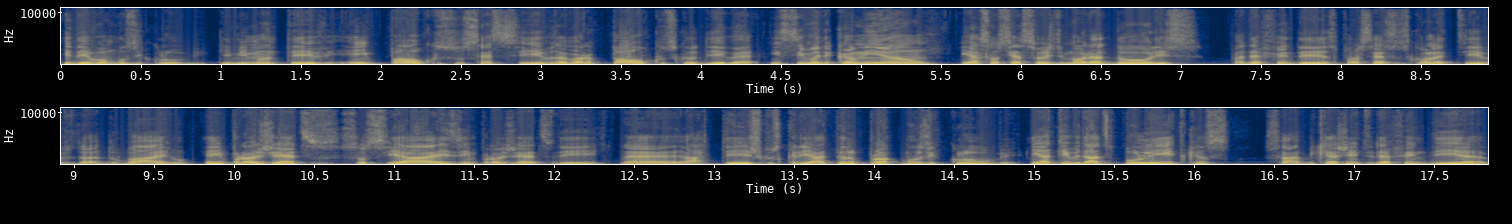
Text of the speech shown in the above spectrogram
E devo ao Music Club, que me manteve em palcos sucessivos. Agora, palcos que eu digo é em cima de caminhão, em associações de moradores, para defender os processos coletivos da, do bairro, em projetos sociais, em projetos de né, artísticos criados pelo próprio Music Club, em atividades políticas, sabe que a gente defendia,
